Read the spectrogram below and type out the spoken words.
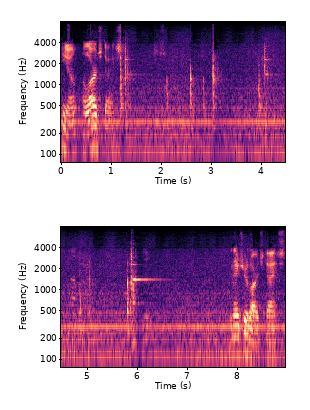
you know, a large dice. And there's your large dice.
